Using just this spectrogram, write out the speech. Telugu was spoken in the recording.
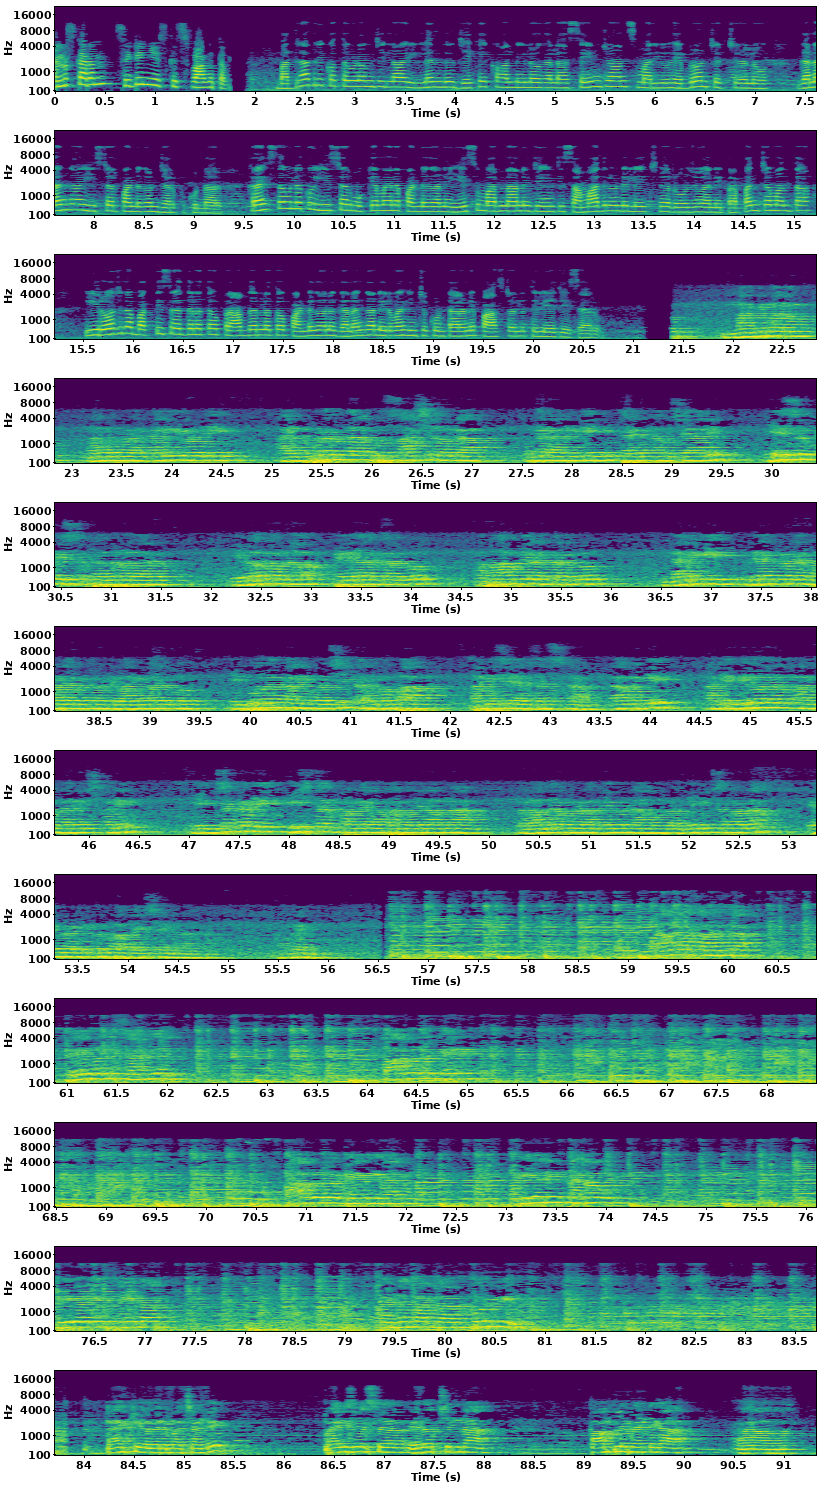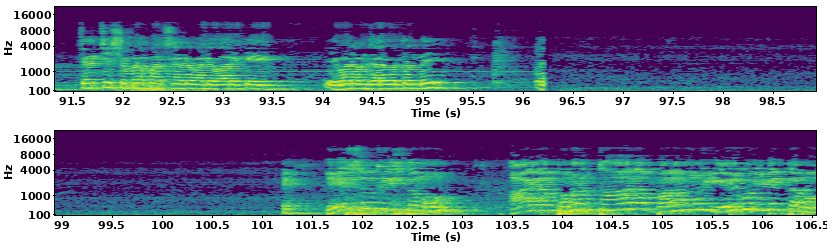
నమస్కారం సిటీ న్యూస్కి స్వాగతం. భద్రాద్రి కొత్తగూడెం జిల్లా ఇల్లెందు జేకే కాలనీలో గల సెయింట్ జాన్స్ మరియు హెబ్రోన్ చర్చిలలో ఘనంగా ఈస్టర్ పండుగను జరుపుకున్నారు. క్రైస్తవులకు ఈస్టర్ ముఖ్యమైన పండుగని యేసు మరణాన్ని జయించి సమాధి నుండి లేచిన రోజు అని ప్రపంచమంతా ఈ రోజున భక్తి శ్రద్ధలతో ప్రార్థనలతో పండుగను ఘనంగా నిర్వహించుకుంటారని పాస్టర్లు తెలియజేశారు. ఆయన పునరుద్ధరణకు సాక్షులుగా ఉండడానికి ప్రయత్నం చేయాలి. యేసు క్రీస్తు ప్రభుల వారు ఈ లోకంలో పేదల కొరకు అభాగ్యుల కొరకు దానికి విరక్తమైనటువంటి వారి కొరకు ఈ భూలోకానికి వచ్చి తన గొప్ప పరిచయం చేస్తున్నారు కాబట్టి అటు విలువలను మనం ధరించుకొని ఈ చక్కటి ఈస్టర్ పండుగ పర్వదినాన్న మనమందరం కూడా దేవుడి నామంలో దీవించబడదాం. దేవుడి కృప దయచేయండి. అమ్మాయి దేవుడి పాల్గొన్న పాగోలు పాల్గొన్న పాగోలు గారు Biyyani Pranav Biyyani Srikar Kandakatla Purvi. Thank you very much అండి ప్రైజెస్ ఏదో చిన్న కాంప్లిమెంట్గా చర్చి శుభ్రపరిచినటువంటి వారికి ఇవ్వడం జరుగుతుంది. యేసుక్రీస్తుము ఆయన పునరుత్న బలమును ఎరుగు నిమిత్తము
